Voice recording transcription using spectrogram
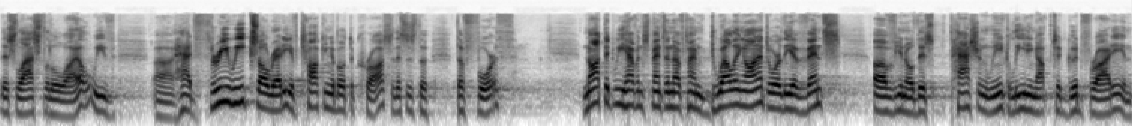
this last little while. We've uh, had three weeks already of talking about the cross. So this is the, the fourth. Not that we haven't spent enough time dwelling on it or the events of, you know, this Passion Week leading up to Good Friday and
